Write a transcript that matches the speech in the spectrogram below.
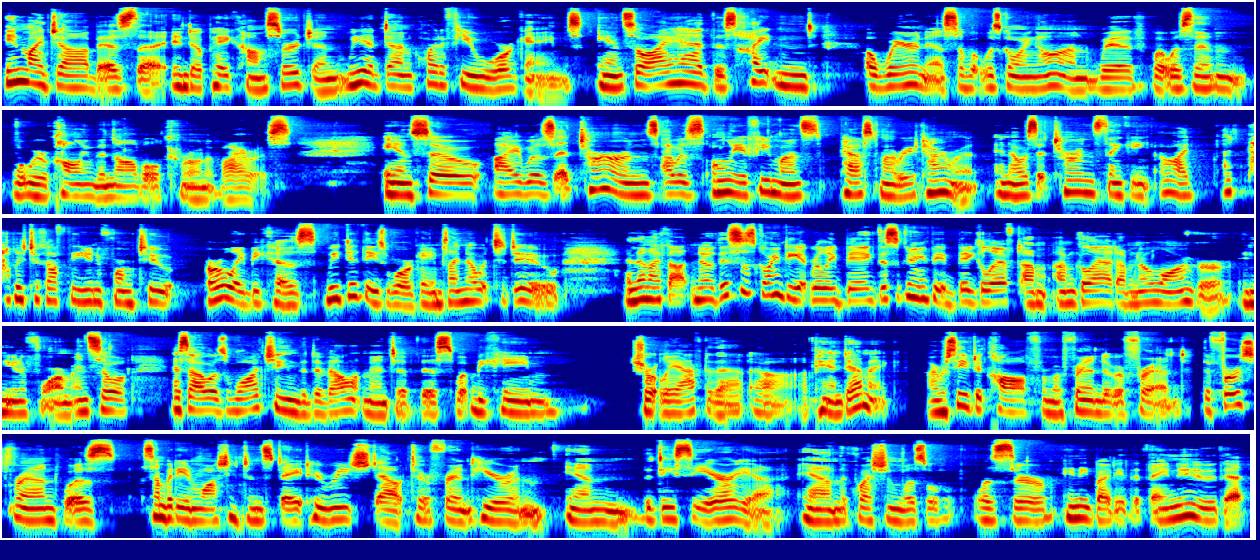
in my job as the Indo-PACOM surgeon, we had done quite a few war games. And so I had this heightened awareness of what was going on with what was then what we were calling the novel coronavirus. And so I was at turns, I was only a few months past my retirement, and I was at turns thinking, oh, I, I probably took off the uniform too early because we did these war games. I know what to do. And then I thought, no, this is going to get really big. This is going to be a big lift. I'm, I'm glad I'm no longer in uniform. And so as I was watching the development of this, what became shortly after that uh, a pandemic, I received a call from a friend of a friend. The first friend was somebody in Washington State who reached out to a friend here in, in the DC area. And the question was, was there anybody that they knew that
